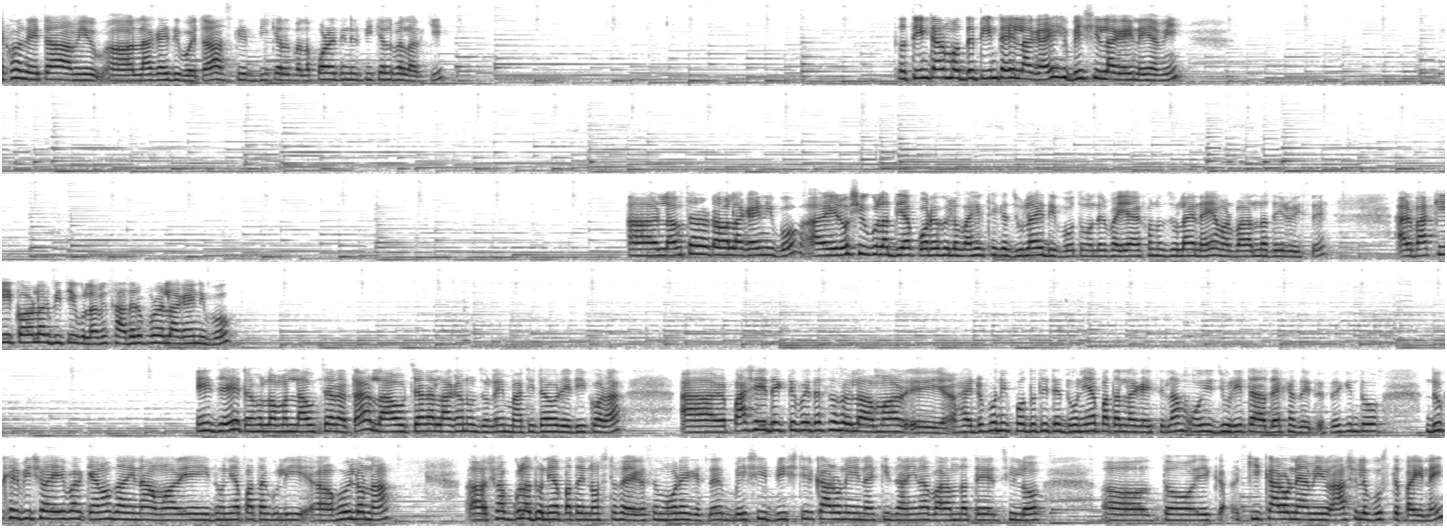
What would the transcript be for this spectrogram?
এখন এটা আমি লাগাই দিব এটা। আজকে বিকেলবেলা, পরের দিনের বিকেলবেলা আর কি। তো তিনটার মধ্যে তিনটাই লাগাই, বেশি লাগাই নেই আমি। আর লাউ চারাটাও লাগাই নিব। আর এই রশিগুলা দিয়া পরে হইল বাহির থেকে ঝুলাই দিব। তোমাদের ভাইয়া এখনও ঝুলাই নাই, আমার বারান্দাতেই রয়েছে আর বাকি করলার বিচিগুলো আমি ছাদের উপরে লাগাই নিব। এই যে, এটা হলো আমার লাউ চারাটা। লাউ চারা লাগানোর জন্য এই মাটিটাও রেডি করা। আর পাশেই দেখতে পাইতেছে হইল আমার এই হাইড্রোপনিক পদ্ধতিতে ধনিয়া পাতা লাগাইছিলাম, ওই ঝুড়িটা দেখা যাইতেছে। কিন্তু দুঃখের বিষয় এবার কেন জানি না আমার এই ধনিয়া পাতাগুলি হইল না। সবগুলা ধনিয়া পাতাই নষ্ট হয়ে গেছে, মরে গেছে। বেশি বৃষ্টির কারণেই নাকি জানি না বারান্দাতে ছিল। তো এই কি কারণে আমি আসলে বুঝতে পারি নাই।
